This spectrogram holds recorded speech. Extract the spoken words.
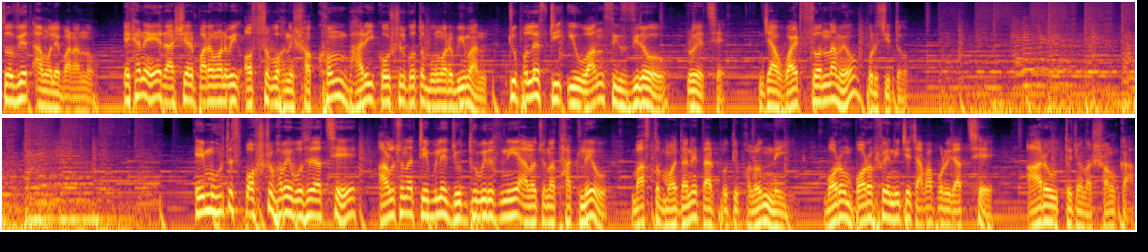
সোভিয়েত আমলে বানানো। এখানে রাশিয়ার পারমাণবিক অস্ত্র বহনে সক্ষম, ভারী কৌশলগত বোমার বিমান Tupolev T U one six zero রয়েছে। যা হোয়াইট সোয়ান নামেও পরিচিত। এই মুহূর্তে স্পষ্টভাবে বোঝা যাচ্ছে, আলোচনা টেবিলে যুদ্ধবিরতি নিয়ে আলোচনা থাকলেও বাস্তব ময়দানে তার প্রতিফলন নেই, বরং বরফের নিচে চাপা পড়ে যাচ্ছে আরও উত্তেজনার শঙ্কা।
